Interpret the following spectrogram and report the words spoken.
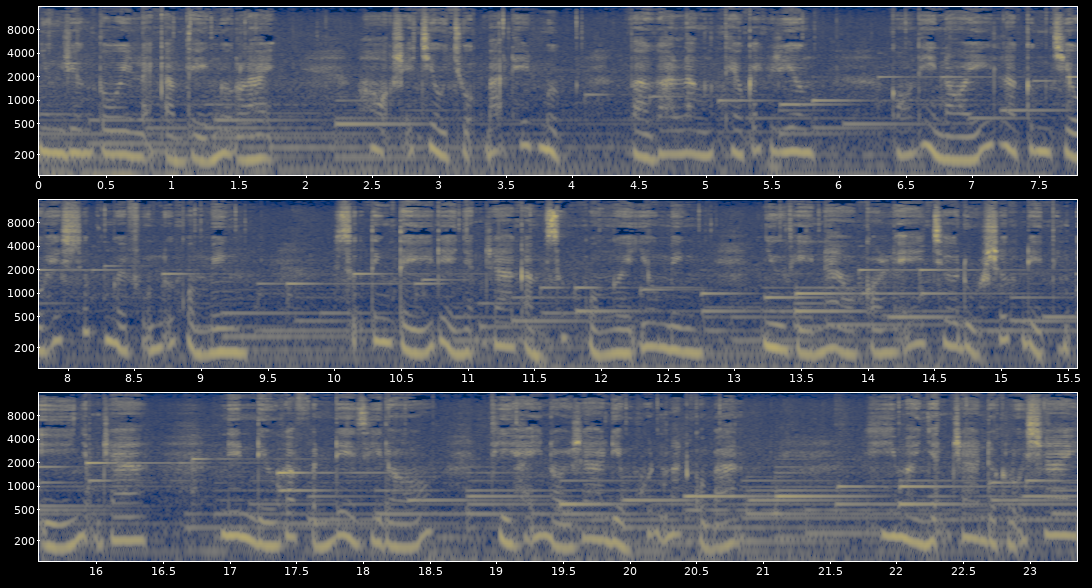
Nhưng riêng tôi lại cảm thấy ngược lại. Họ sẽ chiều chuộng bạn hết mực và ga lăng theo cách riêng. Có thể nói là cưng chiều hết sức người phụ nữ của mình. Sự tinh tế để nhận ra cảm xúc của người yêu mình như thế nào có lẽ chưa đủ sức để tinh ý nhận ra. Nên nếu gặp vấn đề gì đó, thì hãy nói ra điểm khuất mắt của bạn. Khi mà nhận ra được lỗi sai,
